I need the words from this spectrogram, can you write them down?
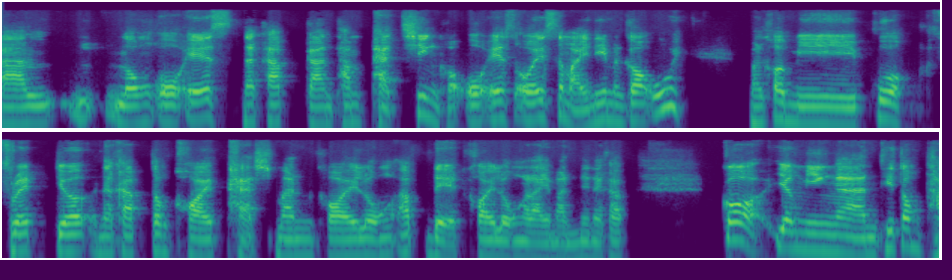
การลง OS นะครับ การทำ patching ของ OS OS สมัยนี้มันก็อุ้ยมันก็มีพวก threat เยอะนะครับ ต้องคอย patch มันคอยลงอัปเดต คอยลงอะไรมันเนี่ยนะครับ ก็ยังมีงานที่ต้องท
